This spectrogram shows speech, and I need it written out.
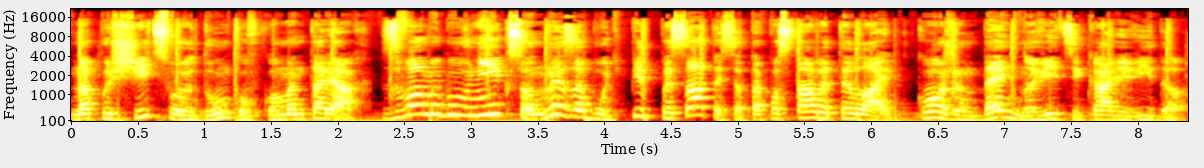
Напишіть свою думку в коментарях. З вами був Ніксон. Не забудь підписатися та поставити лайк. Кожен день нові цікаві відео.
